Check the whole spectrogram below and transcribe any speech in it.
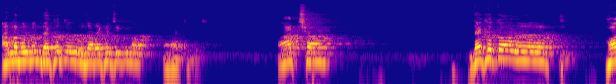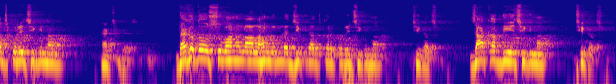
আল্লাহ বলবেন, দেখো তো, রোজা রেখেছি কিনা হ্যাঁ ঠিক আছে। আচ্ছা দেখো তো, ও হজ করেছি কিনা হ্যাঁ ঠিক আছে। দেখো তো সুবহান আল্লাহ আলহামদুলিল্লাহ জিকিরাজকার করেছি কিনা ঠিক আছে। জাকাত দিয়েছি কিনা ঠিক আছে।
